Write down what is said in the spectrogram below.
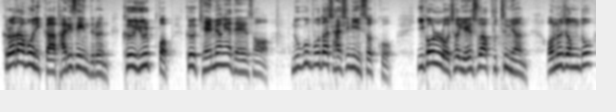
그러다 보니까 바리새인들은 그 율법, 그 계명에 대해서 누구보다 자신이 있었고 이걸로 저 예수와 붙으면 어느 정도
